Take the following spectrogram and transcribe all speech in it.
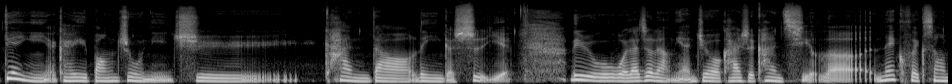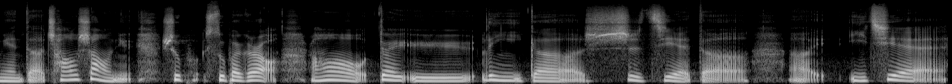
电影也可以帮助你去看到另一个视野。例如，我在这两年就开始看起了 Netflix 上面的超少女 Super Supergirl，然后对于另一个世界的呃一切。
